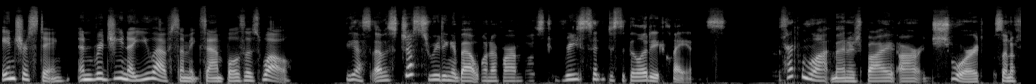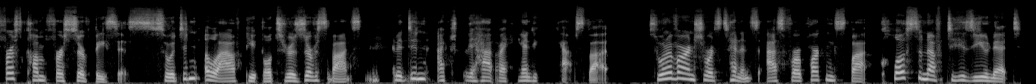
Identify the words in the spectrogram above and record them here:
Interesting. And Regina, you have some examples as well. Yes, I was just reading about one of our most recent disability claims. The parking lot managed by our insured was on a first come, first served basis. So it didn't allow people to reserve spots and it didn't actually have a handicap spot. So one of our insured's tenants asked for a parking spot close enough to his unit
